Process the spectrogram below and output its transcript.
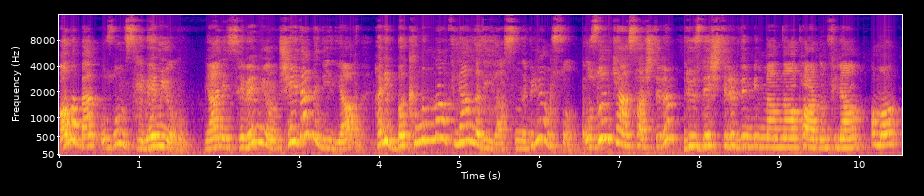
Ama ben uzun sevemiyorum. Yani sevemiyorum. Şeyden de değil ya. Hani bakımından filan da değil aslında biliyor musun? Uzunken saçlarım düzleştirirdim bilmem ne yapardım filan. Ama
